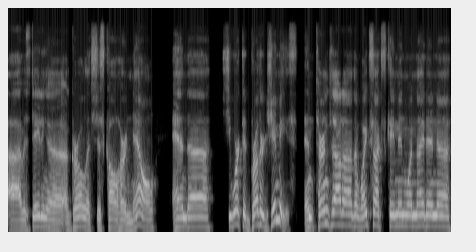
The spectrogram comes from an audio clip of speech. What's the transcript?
Uh, I was dating a, a girl, let's just call her Nell, and uh, she worked at Brother Jimmy's. And turns out uh, the White Sox came in one night and, uh,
